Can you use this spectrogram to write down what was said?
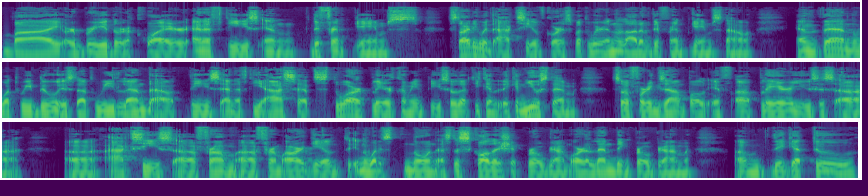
buy or breed or acquire NFTs in different games, starting with Axie, of course, but we're in a lot of different games now. And then what we do is that we lend out these NFT assets to our player community so that you can they can use them. So, for example, if a player uses uh, uh, Axies uh, from uh, from our guild in what is known as the scholarship program or a lending program, um, they get to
